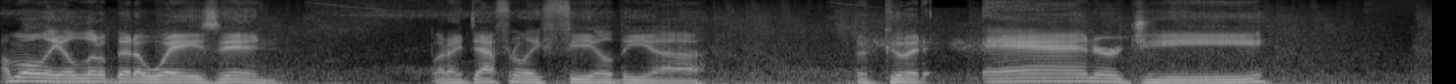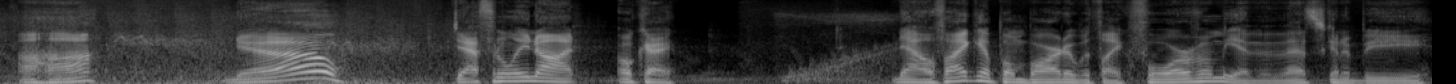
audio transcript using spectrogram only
I'm only a little bit of ways in, but I definitely feel the uh, the good energy. Uh-huh. No, definitely not. Okay. Now, if I get bombarded with like four of them, yeah, then that's going to be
